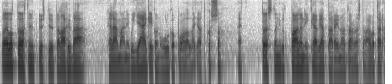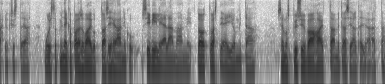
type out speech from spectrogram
toivottavasti nyt pystyy pelaamaan hyvää elämää niin kuin jääkiekon ulkopuolella jatkossa. Tuosta on niin kuin paljon ikäviä tarinoita noista aivotärähdyksistä ja muistat, miten paljon se vaikuttaa siihen niin kuin siviilielämään, niin toivottavasti ei ole mitään semmoista pysyvää haittaa, mitä sieltä jää, että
